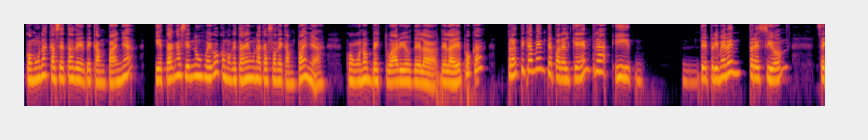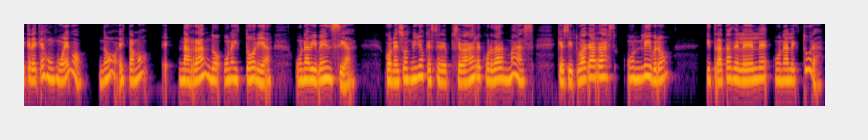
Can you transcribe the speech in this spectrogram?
como unas casetas de, de campaña y están haciendo un juego como que están en una casa de campaña con unos vestuarios de la, de la época, prácticamente para el que entra y de primera impresión se cree que es un juego. No, estamos eh, narrando una historia, una vivencia con esos niños que se, se van a recordar más que si tú agarras un libro y tratas de leerle una lectura.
